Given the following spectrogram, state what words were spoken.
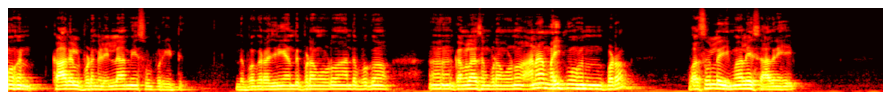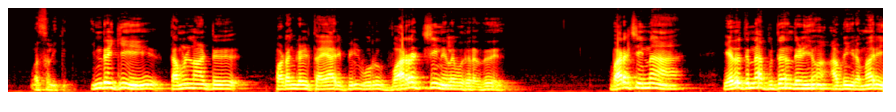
மோகன் காதல் படங்கள் எல்லாமே சூப்பர் ஹிட்டு இந்த பக்கம் ரஜினிகாந்த் படம் ஓடும் அந்த பக்கம் கமலாசன் படம் ஓடும். ஆனால் மைக் மோகன் படம் வசூலில் இமாலய சாதனையை வசூலிக்கும். இன்றைக்கு தமிழ்நாட்டு படங்கள் தயாரிப்பில் ஒரு வறட்சி நிலவுகிறது. வறட்சின்னா எதை தின்னா புத்தகம் தெளியும் அப்படிங்கிற மாதிரி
